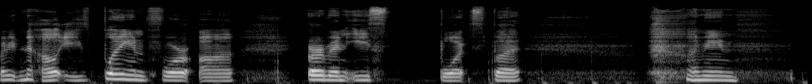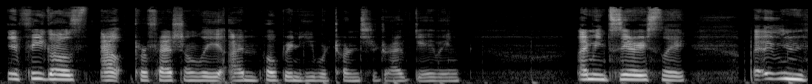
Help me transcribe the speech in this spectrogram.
right now he's playing for uh urban esports, but I mean if he goes out professionally, I'm hoping he returns to Tribe Gaming. I mean, seriously. I,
